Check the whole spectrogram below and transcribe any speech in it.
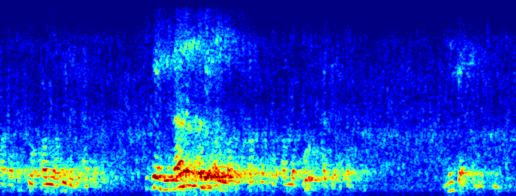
maka tentu Allah ridho di atas. Jika dilarang oleh Allah, maka tentu Allah murka di atas. Nikah semestinya.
